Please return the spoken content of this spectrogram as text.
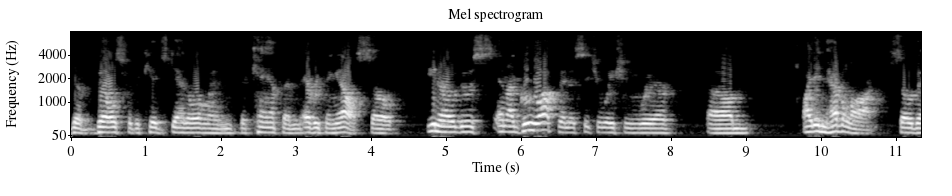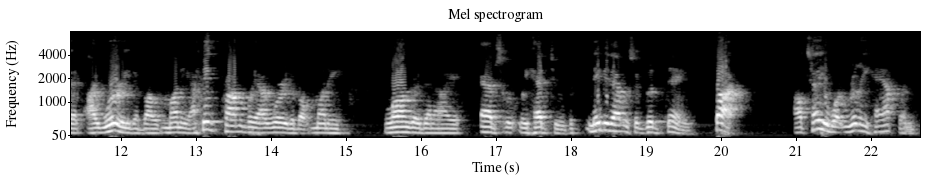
the bills for the kids' dental and the camp and everything else. So, you know, there's, and I grew up in a situation where um, I didn't have a lot, so that I worried about money. I think probably I worried about money longer than I absolutely had to, but maybe that was a good thing. But I'll tell you what really happened,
